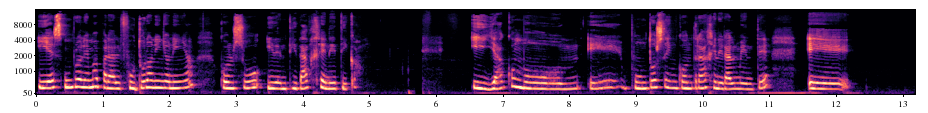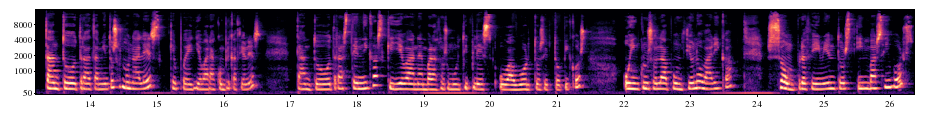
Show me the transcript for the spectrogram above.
y es un problema para el futuro niño o niña con su identidad genética. Y ya como eh, puntos en contra generalmente, eh, tanto tratamientos hormonales que pueden llevar a complicaciones, tanto otras técnicas que llevan a embarazos múltiples o abortos ectópicos, o incluso la punción ovárica, son procedimientos invasivos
